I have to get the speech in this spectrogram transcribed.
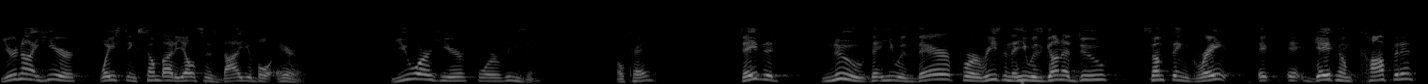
You're not here wasting somebody else's valuable air. You are here for a reason. Okay? David knew that he was there for a reason, that he was going to do something great. It, it gave him confidence.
